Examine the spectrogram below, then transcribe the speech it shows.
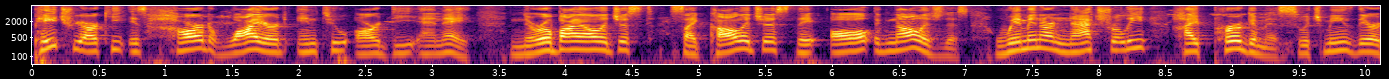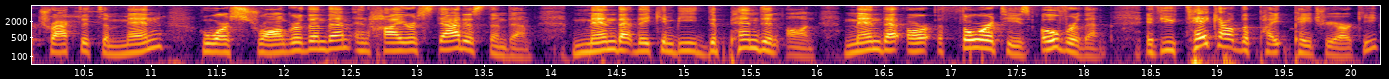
patriarchy is hardwired into our DNA. Neurobiologists, psychologists, they all acknowledge this. Women are naturally hypergamous, which means they're attracted to men who are stronger than them and higher status than them, men that they can be dependent on, men that are authorities over them. If you take out the patriarchy,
